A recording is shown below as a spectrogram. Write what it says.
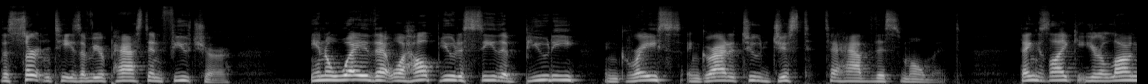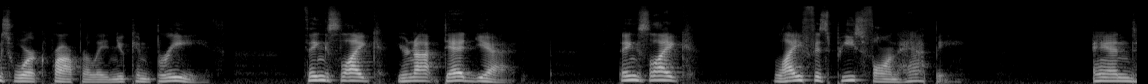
the certainties of your past and future in a way that will help you to see the beauty and grace and gratitude just to have this moment. Things like your lungs work properly and you can breathe. Things like you're not dead yet. Things like life is peaceful and happy. And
